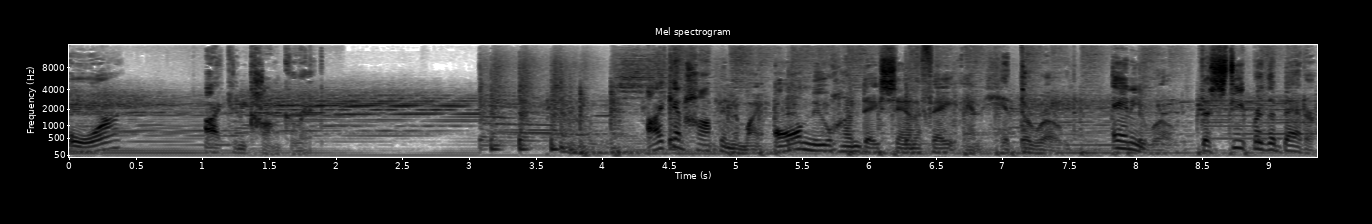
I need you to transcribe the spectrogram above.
or I can conquer it. I can hop into my all new Hyundai Santa Fe and hit the road. Any road. The steeper, the better.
